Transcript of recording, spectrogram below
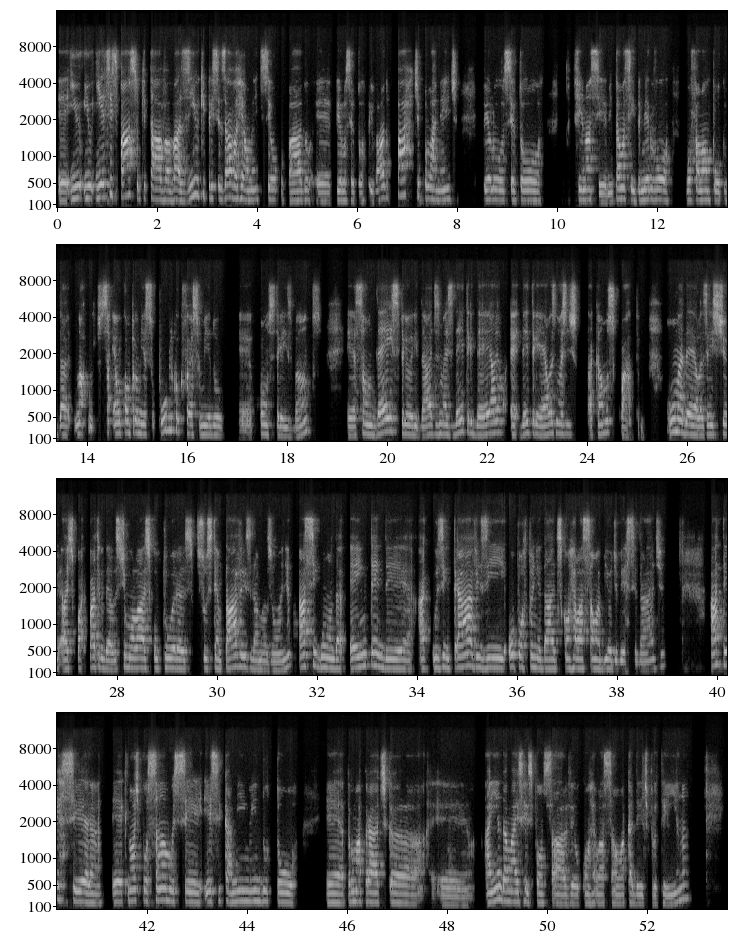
É, e, e, e, esse espaço que estava vazio que precisava realmente ser ocupado é, pelo setor privado, particularmente pelo setor financeiro. Então, assim, primeiro vou, vou falar um pouco da. É um compromisso público que foi assumido é, com os três bancos. É, são dez prioridades, mas dentre, dela, é, dentre elas nós destacamos quatro. Uma delas, é as quatro delas, estimular as culturas sustentáveis da Amazônia. A segunda é entender a, os entraves e oportunidades com relação à biodiversidade. A terceira é que nós possamos ser esse caminho indutor é, para uma prática é, ainda mais responsável com relação à cadeia de proteína.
